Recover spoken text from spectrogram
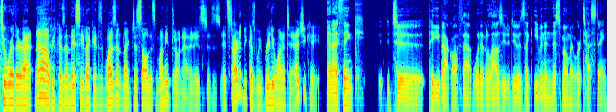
To where they're at now Yeah. because then they see like it wasn't like just all this money thrown at it. It's, it's it started because we really wanted to educate. And I think uh, to piggyback off that, what it allows you to do is like even in this moment we're testing.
